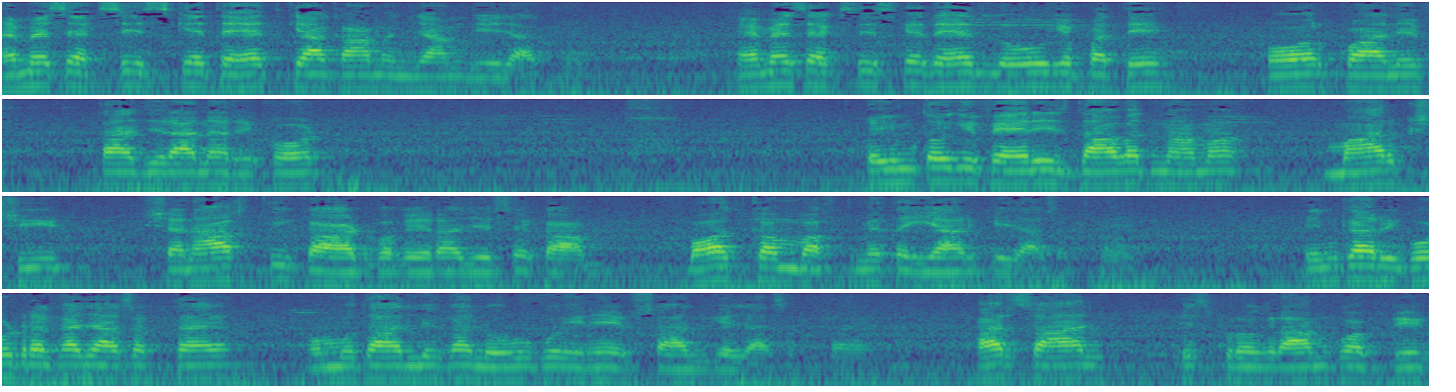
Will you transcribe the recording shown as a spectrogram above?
एम एस एक्सिस के तहत क्या काम अंजाम दिए जाते हैं? एम एस एक्सिस के तहत लोगों के पते और क्वालिफ, ताजराना रिकॉर्ड, कीमतों की फहरिस्त, दावतनामा, मार्कशीट, शनाख्ती कार्ड वगैरह जैसे काम बहुत कम वक्त में तैयार किए जा सकते हैं। इनका रिकॉर्ड रखा जा सकता है और मुतल लोगों को इन्हें इरसाल किया जा सकता है। हर साल इस प्रोग्राम को अपडेट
